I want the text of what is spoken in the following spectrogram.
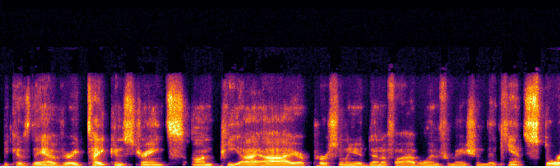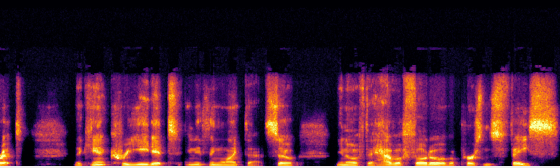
because they have very tight constraints on PII or personally identifiable information. They can't store it, they can't create it, anything like that. So, you know, if they have a photo of a person's face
